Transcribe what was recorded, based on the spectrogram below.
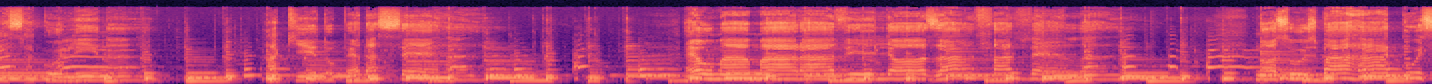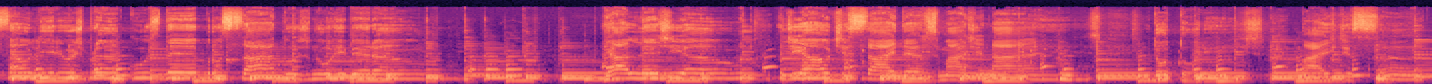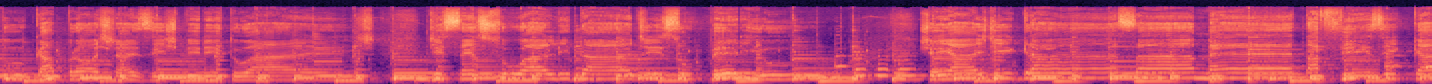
Essa colina aqui do pé da serra é uma maravilhosa favela. Nossos barracos são lírios brancos debruçados no ribeirão. E a legião de outsiders marginais, doutores, pais de santo, cabrochas espirituais, de sensualidade superior, cheias de graça metafísica,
